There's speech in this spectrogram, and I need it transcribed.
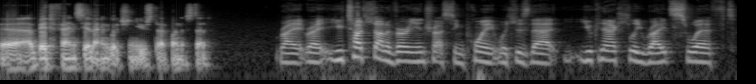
uh, a bit fancier language and use that one instead. Right, right. You touched on a very interesting point, which is that you can actually write Swift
